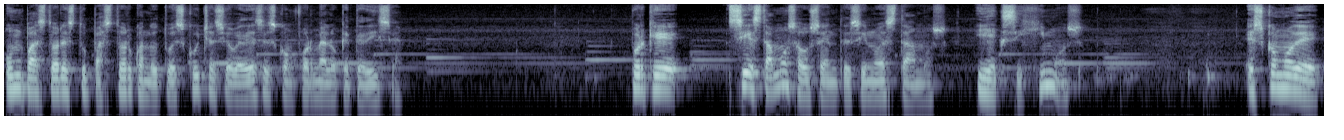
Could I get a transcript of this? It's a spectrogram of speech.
Un pastor es tu pastor cuando tú escuchas y obedeces conforme a lo que te dice. Porque si estamos ausentes, si no estamos y exigimos, es como de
